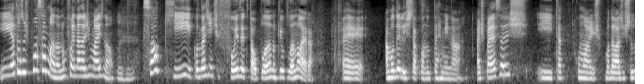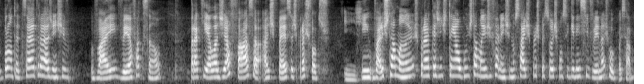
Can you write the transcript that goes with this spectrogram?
E atrasou tipo uma semana, não foi nada demais, não. Uhum. Só que quando a gente foi executar o plano, que o plano era é, a modelista, quando termina as peças e tá com as modelagens tudo pronto, etc., a gente vai ver a facção para que ela já faça as peças para as fotos. Isso. Em vários tamanhos, para que a gente tenha alguns tamanhos diferentes no site para as pessoas conseguirem se ver nas roupas, sabe?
